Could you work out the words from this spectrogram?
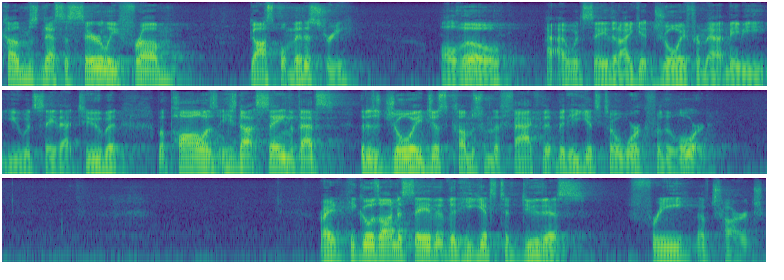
comes necessarily from gospel ministry, although I would say that I get joy from that. Maybe you would say that too. But, but Paul is, he's not saying that that's, that his joy just comes from the fact that, that he gets to work for the Lord. Right? He goes on to say that, that he gets to do this free of charge.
